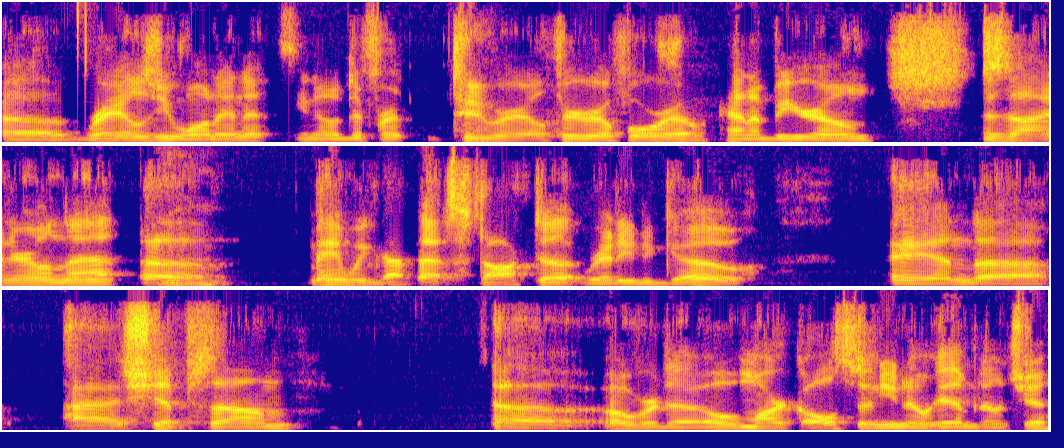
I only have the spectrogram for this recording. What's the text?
uh, rails you want in it. You know, different two rail, three rail, four rail, kind of be your own designer on that. Uh, Man, we got that stocked up, ready to go, and uh, I shipped some uh, over to old Mark Olson. You know him, don't you?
